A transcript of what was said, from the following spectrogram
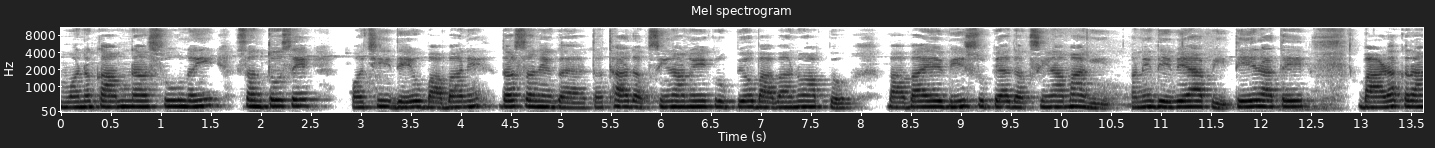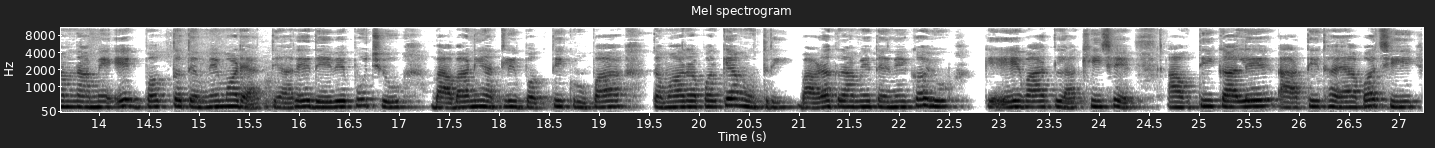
મનોકામના શું નહીં સંતોષે? પછી દેવ બાબાને દર્શને ગયા તથા દક્ષિણાનો એક રૂપિયો બાબાનો આપ્યો. બાબાએ વીસ રૂપિયા દક્ષિણા માગી અને દેવે આપી. તે રાતે બાળક રામ નામે એક ભક્ત તેમને મળ્યા. ત્યારે દેવે પૂછ્યું, બાબાની આટલી ભક્તિ કૃપા તમારા પર કેમ ઉતરી? બાળક રામે તેને કહ્યું કે, એ વાત લાખી છે. આવતીકાલે આરતી થયા પછી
